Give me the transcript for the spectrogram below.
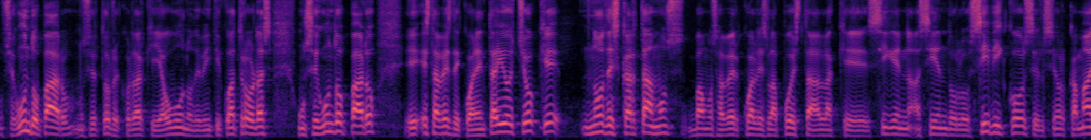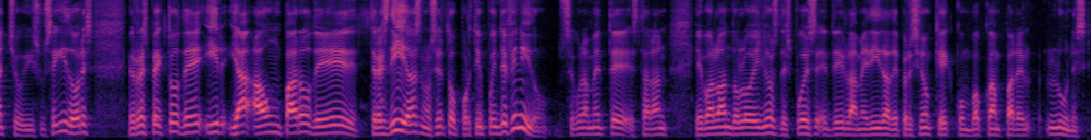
un segundo paro, ¿no es cierto? Recordar que ya hubo uno de 24 horas, un segundo paro, eh, esta vez de 48, que no descartamos, vamos a ver cuál es la apuesta a la que siguen haciendo los cívicos, el señor Camacho y sus seguidores, respecto de ir ya a un paro de tres días, ¿no es cierto?, por tiempo indefinido. Seguramente estarán evaluándolo ellos después de la medida de presión que convocan para el lunes.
